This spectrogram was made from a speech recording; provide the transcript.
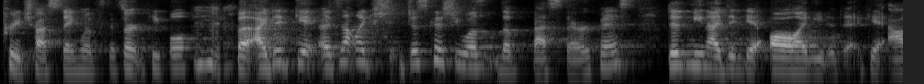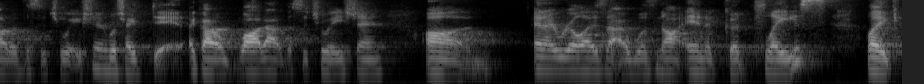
pretty trusting with certain people. Mhm. But I did get. It's not like she, just because she wasn't the best therapist didn't mean I did get all I needed to get out of the situation, which I did. I got a lot out of the situation, um, and I realized that I was not in a good place, like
